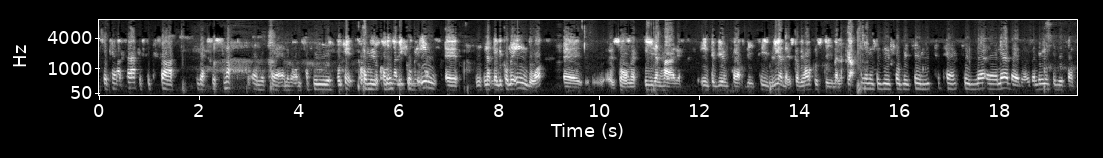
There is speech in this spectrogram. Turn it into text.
så kan jag säkert fixa rätt så snabbt en TL-roll. Så att vi Okej, så när vi kommer in, eh, när, när vi kommer in då eh, som i den här intervjun för att bli teamledare, ska vi ha kostym eller frack? en intervju för att bli team- team- teamledare då, utan det är intervju för att,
